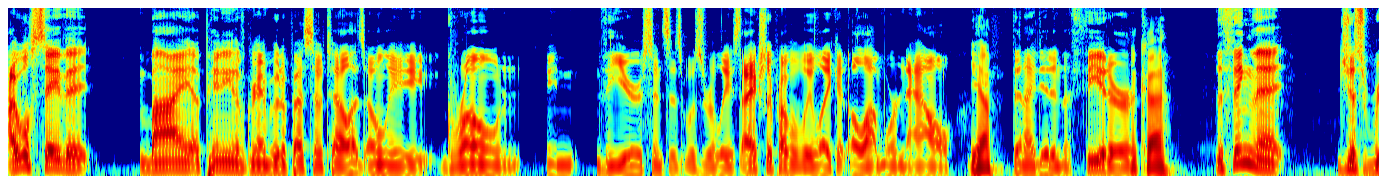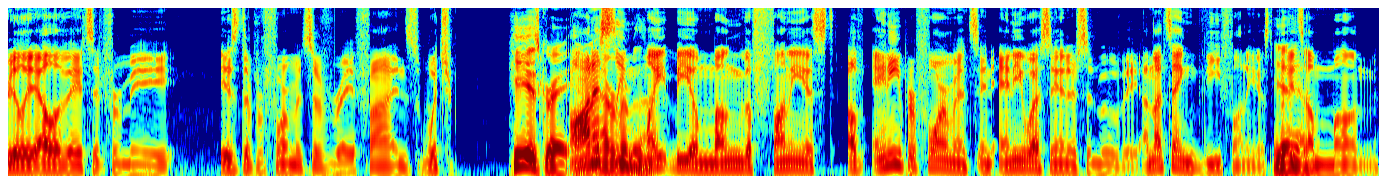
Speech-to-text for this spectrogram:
I will say that my opinion of Grand Budapest Hotel has only grown in the years since it was released. I actually probably like it a lot more now Yeah. than I did in the theater. Okay. The thing that just really elevates it for me is the performance of Ralph Fiennes, which He is great. in it. I honestly might be among the funniest of any performance in any Wes Anderson movie. I'm not saying the funniest, but Yeah, it's yeah. among.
